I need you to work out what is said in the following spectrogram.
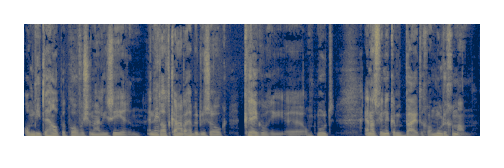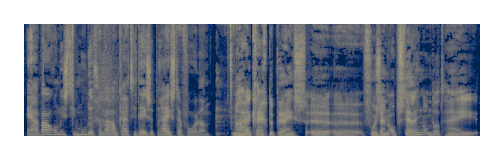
om die te helpen professionaliseren. En in dat kader hebben we dus ook Gregory uh, ontmoet. En dat vind ik een buitengewoon moedige man. Ja, waarom is hij moedig en waarom krijgt hij deze prijs daarvoor dan? Nou, hij krijgt de prijs uh, voor zijn opstelling, omdat hij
